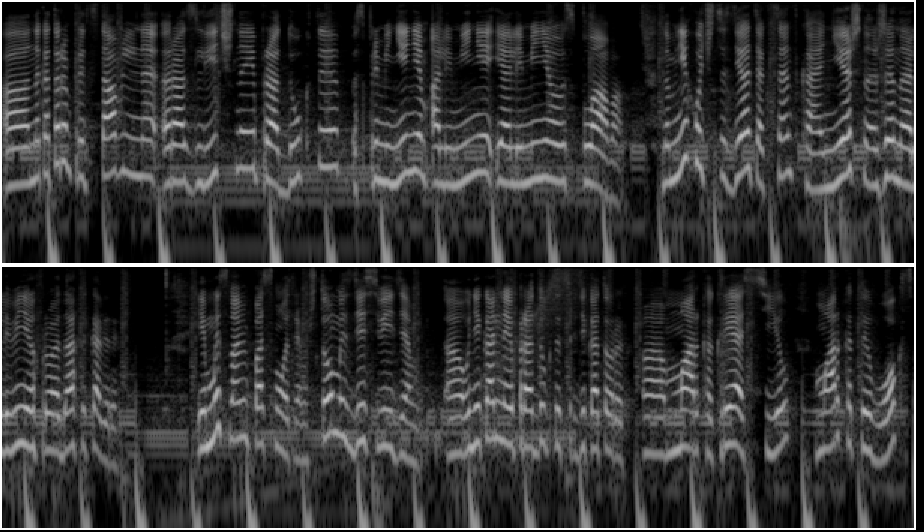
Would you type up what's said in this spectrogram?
на котором представлены различные продукты с применением алюминия и алюминиевого сплава. Но мне хочется сделать акцент, конечно же, на алюминиевых проводах и кабелях. И мы с вами посмотрим, что мы здесь видим. А, уникальные продукты, среди которых а, марка Creosil, марка T-Vox,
